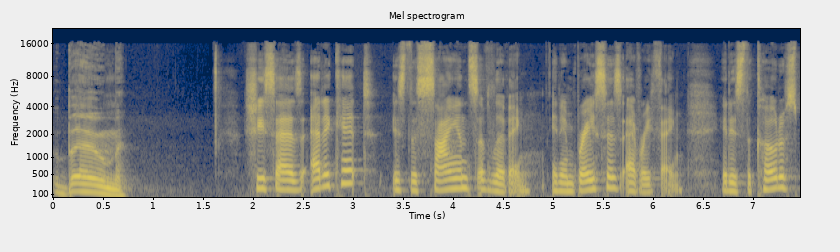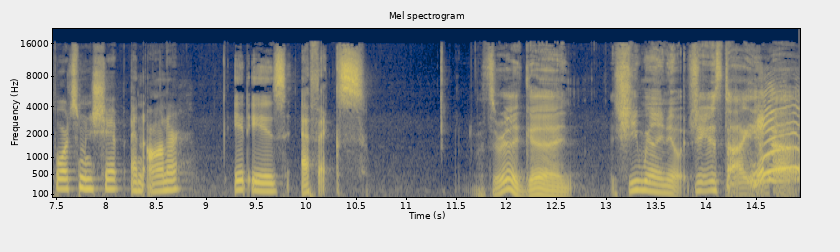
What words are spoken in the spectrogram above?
Boom. She says, Etiquette is the science of living. It embraces everything. It is the code of sportsmanship and honor. It is ethics. It's really good. She really knew what she was talking about.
